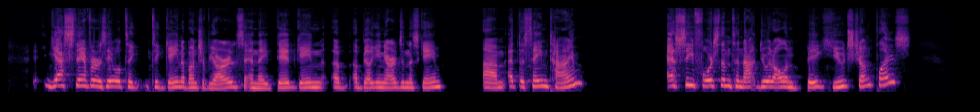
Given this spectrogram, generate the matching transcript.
yes, Stanford was able to to gain a bunch of yards, and they did gain a, a billion yards in this game. Um, at the same time, SC forced them to not do it all in big, huge chunk plays,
